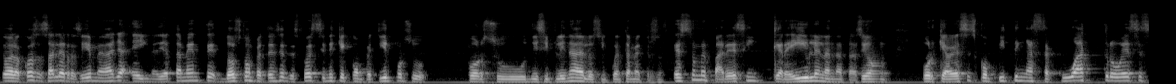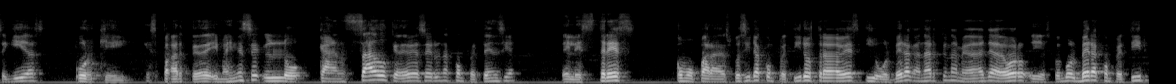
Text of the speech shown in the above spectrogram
toda la cosa, sale, recibe medalla e inmediatamente, dos competencias después, tiene que competir por su, por su disciplina de los 50 metros. Esto me parece increíble en la natación, porque a veces compiten hasta cuatro veces seguidas porque es parte de, imagínense lo cansado que debe ser una competencia, el estrés, como para después ir a competir otra vez y volver a ganarte una medalla de oro y después volver a competir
